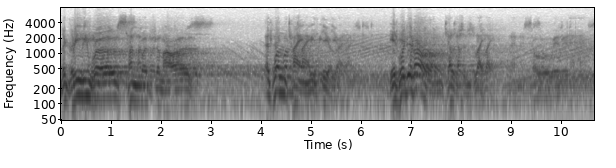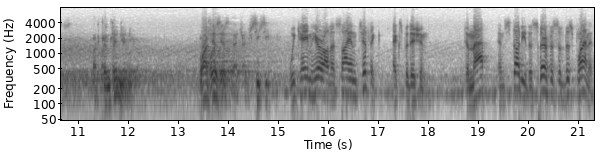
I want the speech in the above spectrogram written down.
The green world sunward from ours. At one time we theorized it would evolve intelligent life, and so it has. But continue. What is it that you seek? We came here on a scientific expedition to map and study the surface of this planet.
